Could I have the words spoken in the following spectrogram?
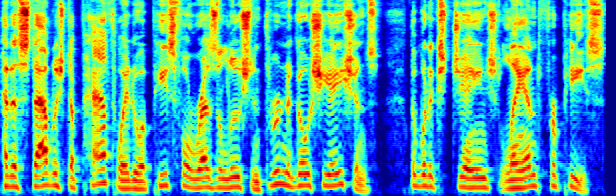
had established a pathway to a peaceful resolution through negotiations that would exchange land for peace.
